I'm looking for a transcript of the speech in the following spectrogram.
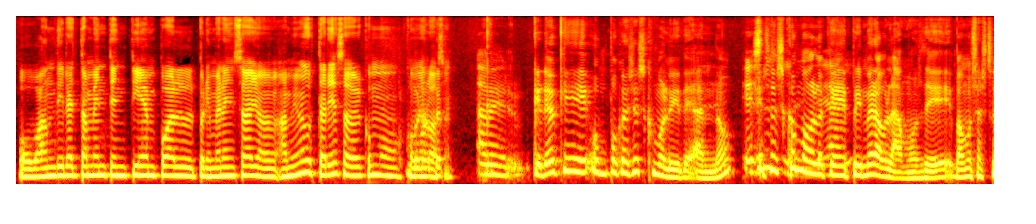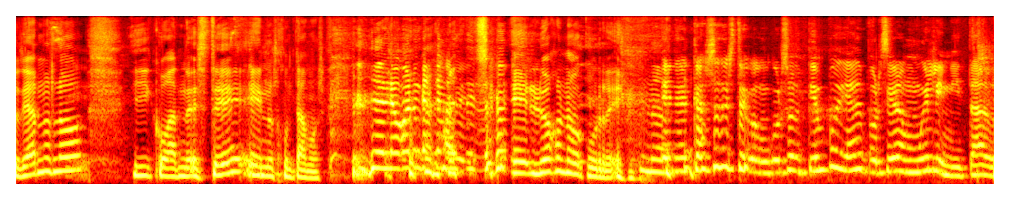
o van directamente en tiempo al primer ensayo. A mí me gustaría saber cómo, cómo Bueno, lo hacen. A ver, Creo que un poco eso es como lo ideal, ¿no? Eso Eso, es es como lo lo que primero hablamos, de vamos a estudiárnoslo y cuando esté eh, nos juntamos. Luego nunca hacemos eso. Eh, luego no ocurre. en el caso de este concurso, el tiempo ya de por sí era muy limitado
